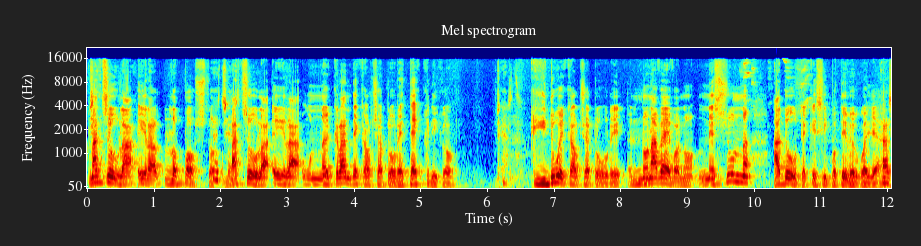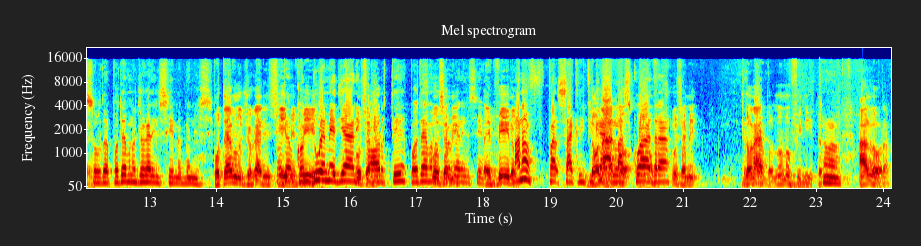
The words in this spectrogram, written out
Mazzola era l'opposto, Eh, certo. Mazzola era un grande calciatore tecnico. Certo. I due calciatori non avevano nessun adote che si poteva uguagliare. Assolutamente, potevano giocare insieme benissimo. Potevano giocare insieme. Potevano- con due mediani Scusami, forti potevano scusami, giocare insieme. È vero. Ma non sacrificare Donato, la squadra. no, scusami, Donato, non ho finito. No, no. Allora,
